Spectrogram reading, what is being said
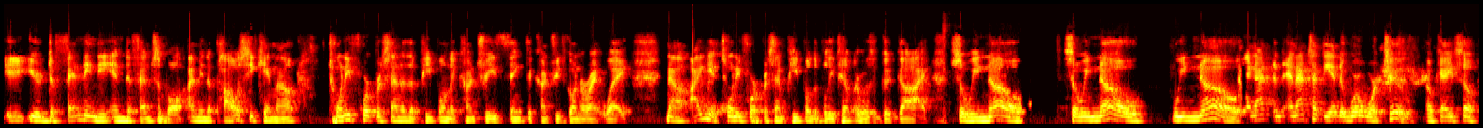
you're defending the indefensible. I mean, the policy came out 24% of the people in the country think the country's going the right way. Now, I get 24% people to believe Hitler was a good guy. So we know, so we know, we know, and that and that's at the end of World War II. Okay, so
